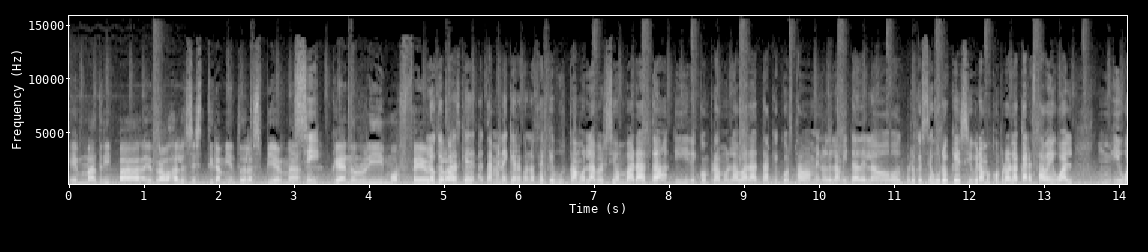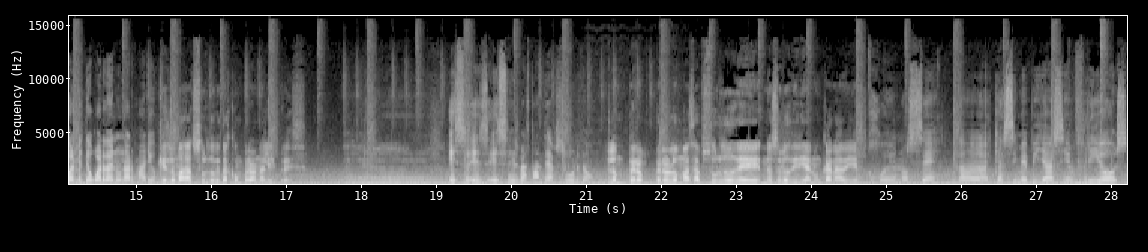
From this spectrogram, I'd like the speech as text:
en Matrix para trabajar los estiramientos de las piernas. Sí. Keanu Reeves, Morfeo. Lo que pasa la- es que también hay que reconocer que buscamos la versión barata y le compramos la barata que costaba menos de la mitad de la... Pero que seguro que si hubiéramos comprado la cara estaba igual, mm, igualmente guardada en un armario. ¿Qué es lo más absurdo que te has comprado en AliExpress? Eso es, eso es bastante absurdo. Lo- pero, pero lo más absurdo de no se lo diría nunca a nadie. Joder, no sé. Es que así me pilla así en fríos.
